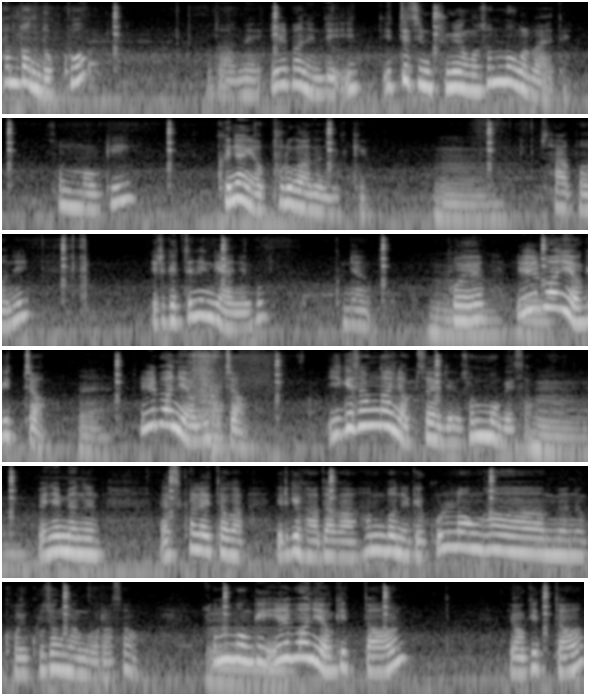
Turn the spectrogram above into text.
3번 놓고 그 다음에 1번인데 이, 이때 지금 중요한 건 손목을 봐야 돼. 손목이 그냥 옆으로 가는 느낌. 음. 4번이 이렇게 뜨는 게 아니고 그냥 음. 보여요? 네. 1번이 여기 있죠. 네. 1번이 여기 있죠. 이게 상관이 없어야 돼요. 손목에서. 음. 왜냐면은 에스컬레이터가 이렇게 가다가 한 번 이렇게 꿀렁하면은 거의 고장난 거라서 손목이 음. 1번이 여기 있던 여기 있던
